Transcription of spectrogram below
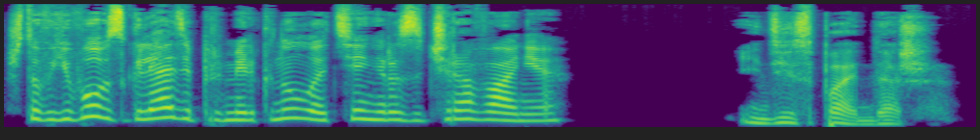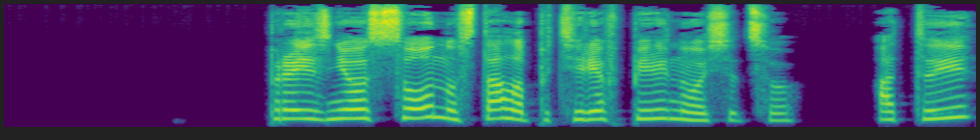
что в его взгляде промелькнула тень разочарования. «Иди спать, Даша», произнес он, устало потеряв переносицу. «А ты?»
